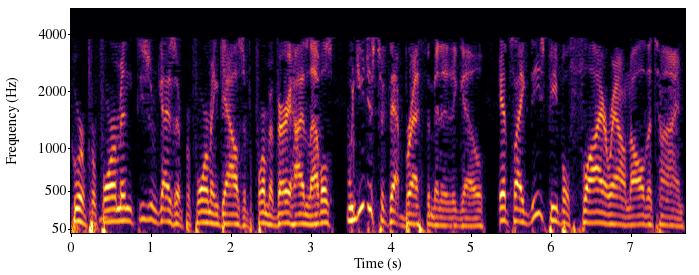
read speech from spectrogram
who were performing. These are guys that are performing, gals that perform at very high levels. When you just took that breath a minute ago, it's like these people fly around all the time,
